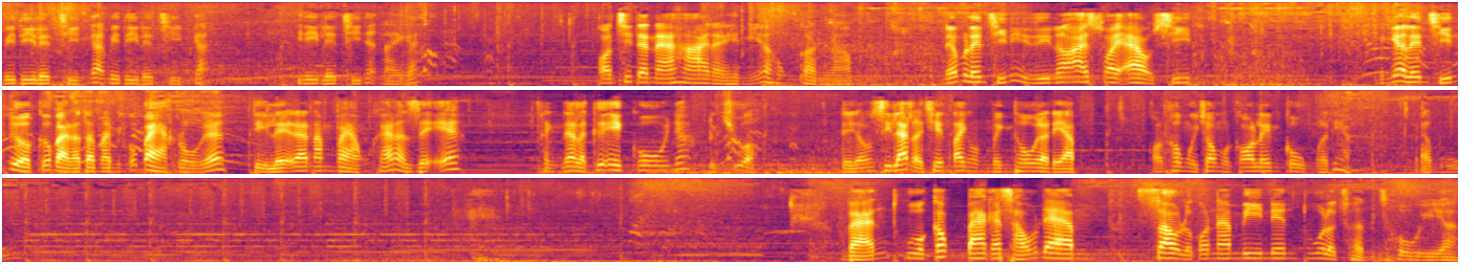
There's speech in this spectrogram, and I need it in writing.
vt lên chín cái vt lên chín cái vt lên chín nhận này các, con chitana hai này thì nghĩ là không cần lắm. Nếu mà lên chín thì gì nó ai xoay out xin. Mình nghĩ là lên chín được cơ bản là tầm này mình có bạc rồi ấy. Tỷ lệ ra năm vàng cũng khá là dễ. Thành ra là cứ eco nhá được chưa? Để cho silat ở trên tay của mình thôi là đẹp. Còn không thì cho một con lên cùng là đẹp. Là bú. Ván thua cốc ba cái sáu đam. Sau là con nami nên thua là chuẩn rồi à.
